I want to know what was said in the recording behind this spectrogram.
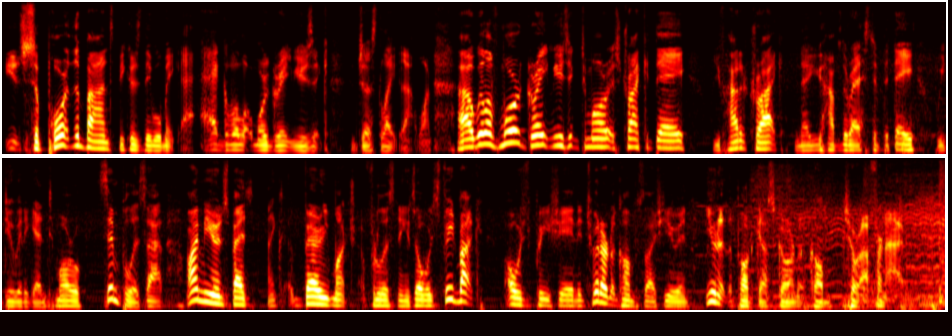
you support the bands because they will make a heck of a lot more great music just like that one. Uh, we'll have more great music tomorrow. It's track a day. You've had a track, now you have the rest of the day. We do it again tomorrow. Simple as that. I'm Ewan Spence. Thanks very much for listening. As always, feedback always appreciated. Twitter.com slash Ewan. Ewan at the podcastcorner.com. Ta for now.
